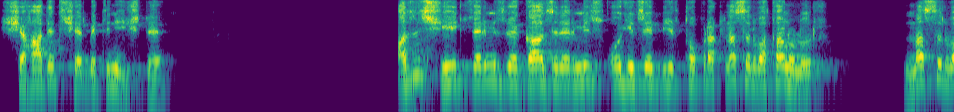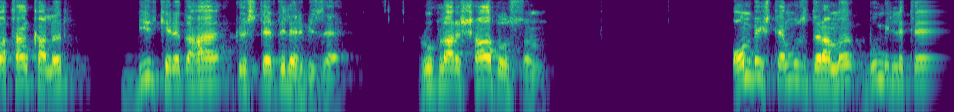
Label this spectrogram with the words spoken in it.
şehadet şerbetini içti. Aziz şehitlerimiz ve gazilerimiz o gece bir toprak nasıl vatan olur, nasıl vatan kalır bir kere daha gösterdiler bize. Ruhları şad olsun. 15 Temmuz dramı bu millete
